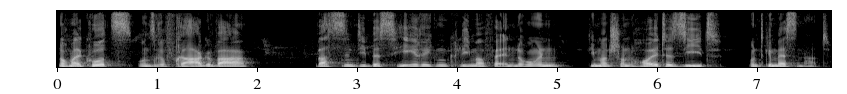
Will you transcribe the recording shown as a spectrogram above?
Nochmal kurz, unsere Frage war, was sind die bisherigen Klimaveränderungen, die man schon heute sieht und gemessen hat?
